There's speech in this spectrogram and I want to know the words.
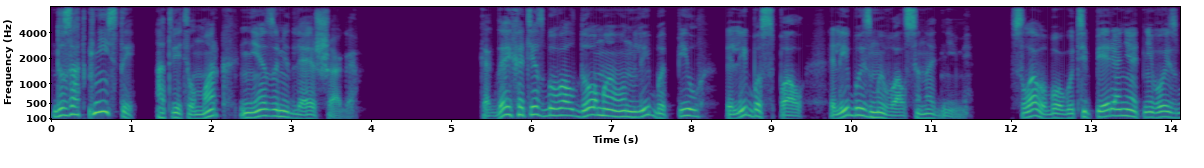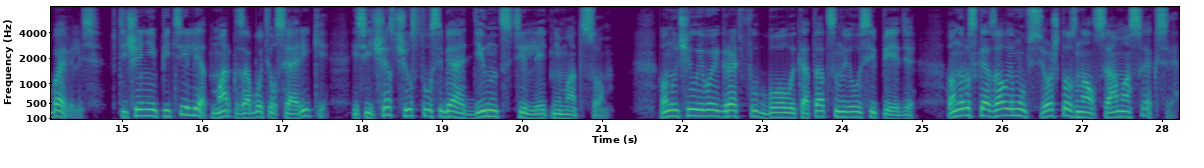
«Да заткнись ты!» — ответил Марк, не замедляя шага. Когда их отец бывал дома, он либо пил, либо спал, либо измывался над ними. Слава богу, теперь они от него избавились. В течение пяти лет Марк заботился о Рике и сейчас чувствовал себя одиннадцатилетним отцом. Он учил его играть в футбол и кататься на велосипеде. Он рассказал ему все, что знал сам о сексе.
